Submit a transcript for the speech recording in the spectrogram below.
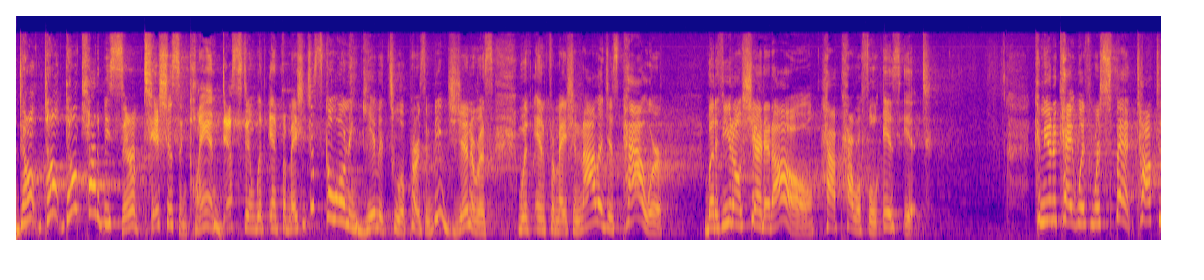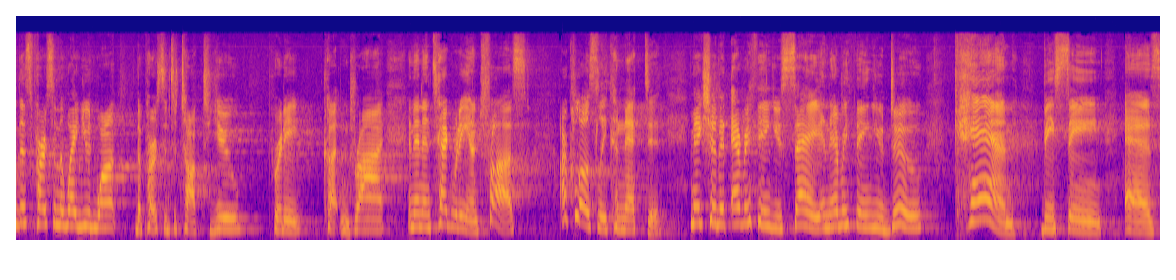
don't, don't, don't try to be surreptitious and clandestine with information. Just go on and give it to a person. Be generous with information. Knowledge is power, but if you don't share it at all, how powerful is it? Communicate with respect. Talk to this person the way you'd want the person to talk to you. Pretty cut and dry. And then integrity and trust are closely connected. Make sure that everything you say and everything you do can be seen as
